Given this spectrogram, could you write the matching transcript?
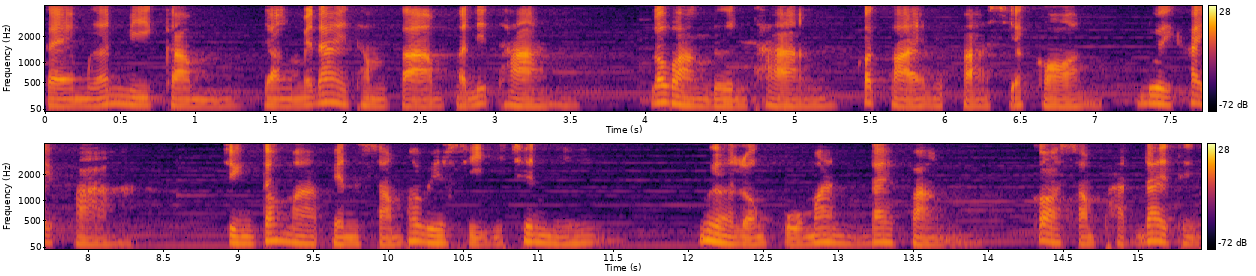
แต่เหมือนมีกรรมยังไม่ได้ทำตามปณิธาน ระหว่างเดินทางก็ตายในป่าเสียก่อนด้วยไข้ป่า จึงต้องมาเป็นสัมภเวสีเช่นนี้ เมื่อหลวงปู่มั่นได้ฟัง ก็สัมผัสได้ถึง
